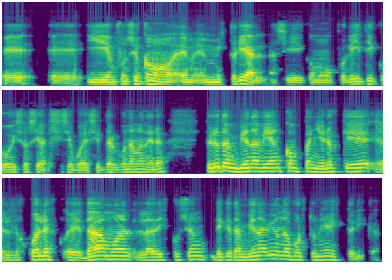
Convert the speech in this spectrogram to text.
Eh, eh, y en función como en, mi historial, así como político y social, si se puede decir de alguna manera, pero también habían compañeros que, en los cuales eh, dábamos la discusión de que también había una oportunidad histórica,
